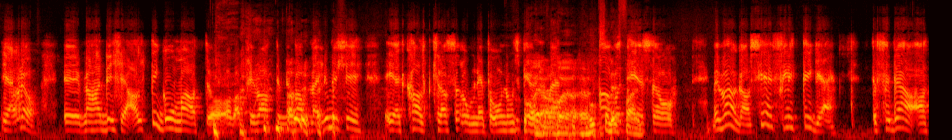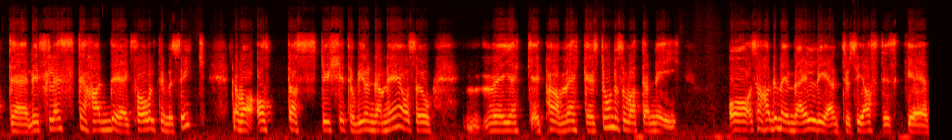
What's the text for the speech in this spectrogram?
Ja da. Eh, Vi hadde ikke alltid god mat og, og var private. Vi var veldig mye i et kaldt klasserom nede på ungdomsskolen. Men av og til så Vi var ganske flittige. For det at eh, de fleste hadde et forhold til musikk. Det var åtte stykker til å begynne med, og så vi gikk et par vekk en stund, og så ble det ni. Og så hadde vi en veldig entusiastisk eh,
